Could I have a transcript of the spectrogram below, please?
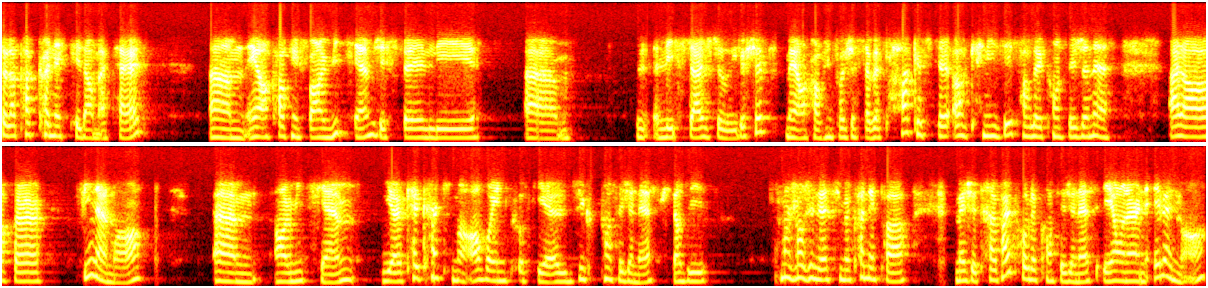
ça n'a pas connecté dans ma tête. Um, et encore une fois, en huitième, j'ai fait les, um, les stages de leadership, mais encore une fois, je savais pas que c'était organisé par le Conseil jeunesse. Alors, euh, finalement, um, en huitième, il y a quelqu'un qui m'a envoyé une courriel du Conseil jeunesse qui m'a dit Bonjour Jeunesse, tu me connais pas, mais je travaille pour le Conseil jeunesse et on a un événement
